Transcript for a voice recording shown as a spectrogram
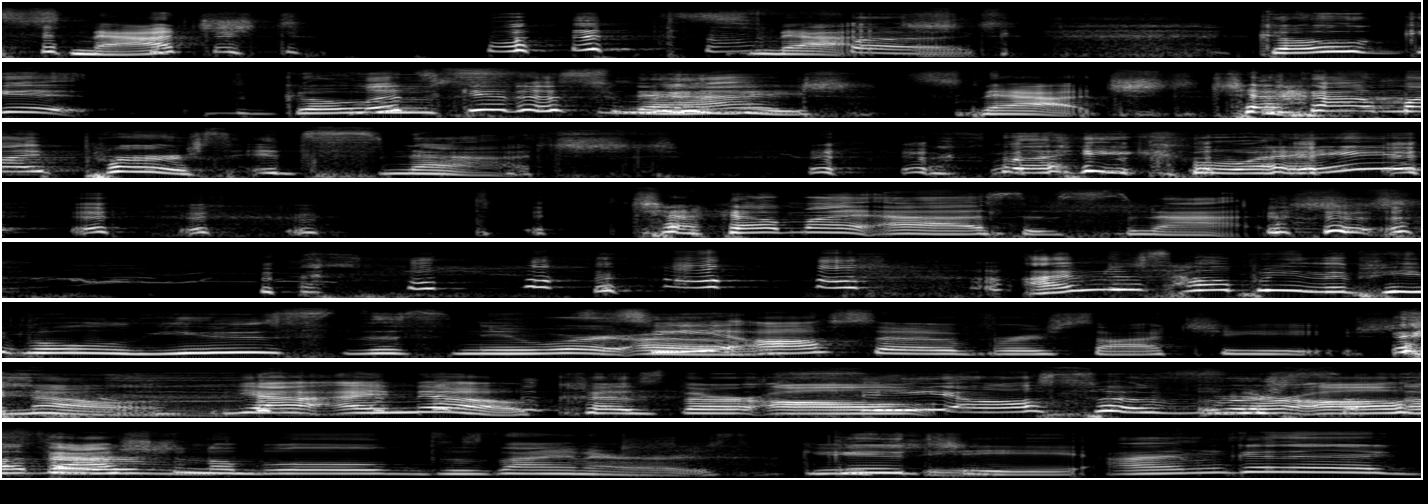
Snatched? What Snatched. fuck? Go get go. Let's get a smoothie. snatch. Snatched. Check out my purse. It's snatched. like wait. Check out my ass. It's snatched. I'm just hoping that people use this new word. See Oh. also Versace Chanel. yeah, I know, because they're all See also they're all fashionable designers. Gucci. Gucci. I'm gonna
